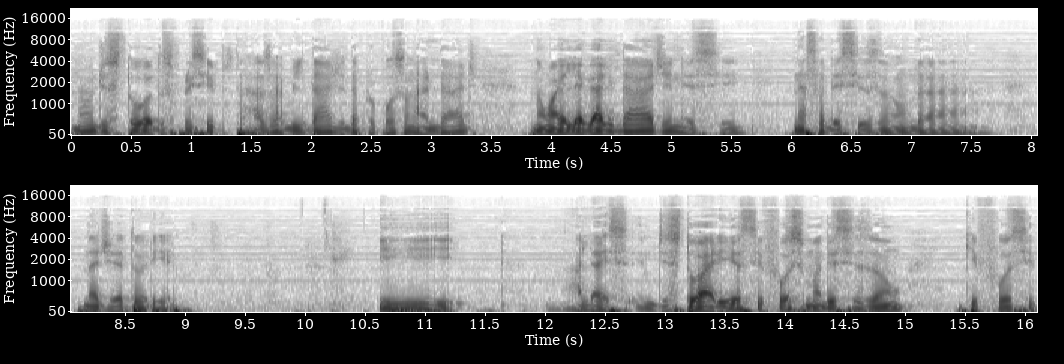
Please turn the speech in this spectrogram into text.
não destoa dos princípios da razoabilidade e da proporcionalidade, não há ilegalidade nesse, nessa decisão da, da diretoria. E, aliás, destoaria se fosse uma decisão que fosse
